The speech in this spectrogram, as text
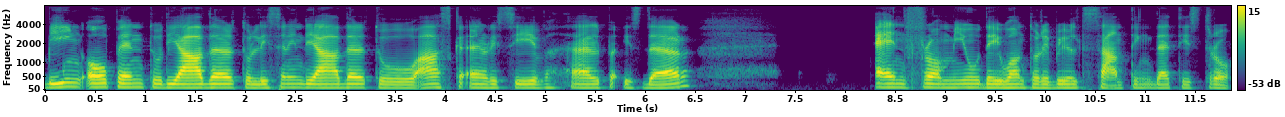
being open to the other, to listening the other, to ask and receive help is there. And from you, they want to rebuild something that is true.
